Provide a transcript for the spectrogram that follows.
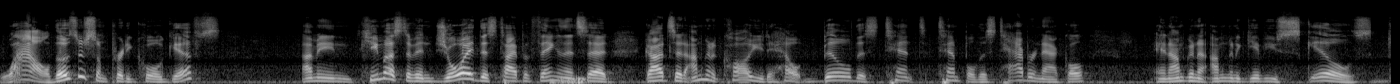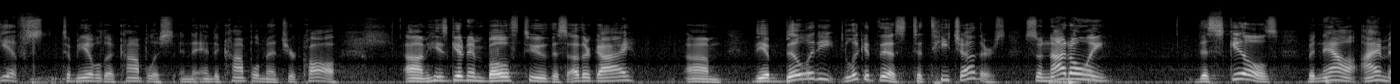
Wow, those are some pretty cool gifts. I mean, he must have enjoyed this type of thing and then said, God said, I'm going to call you to help build this tent temple, this tabernacle, and I'm going to I'm going to give you skills, gifts to be able to accomplish and, and to complement your call. Um, he's given him both to this other guy. Um, the ability, look at this, to teach others. So not only the skills, but now I'm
